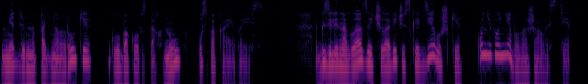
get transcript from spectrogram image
Медленно поднял руки, глубоко вздохнул, успокаиваясь. К зеленоглазой человеческой девушке у него не было жалости.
